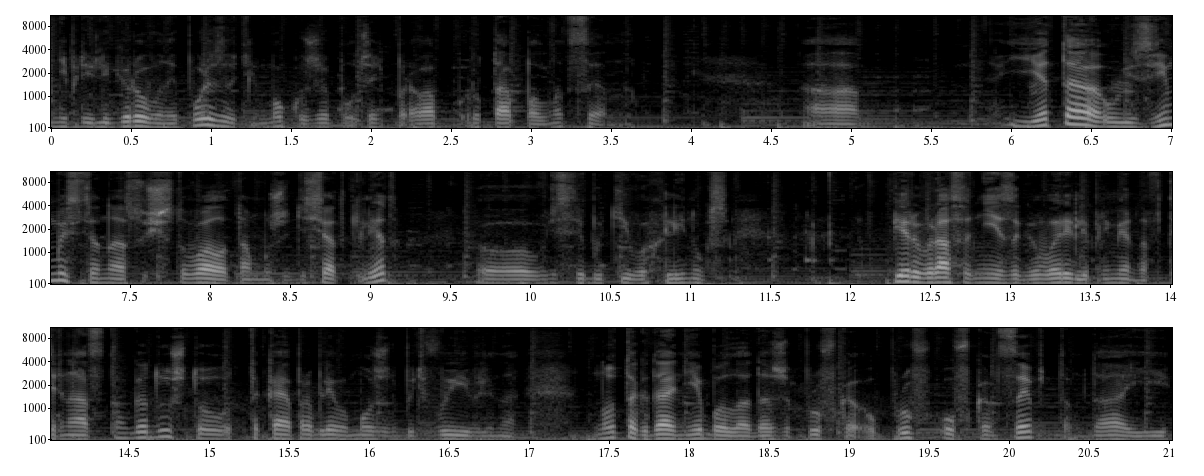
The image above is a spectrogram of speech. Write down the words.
непривилегированный пользователь мог уже получать права рута полноценно. И эта уязвимость, она существовала там уже десятки лет э, в дистрибутивах Linux. Первый раз о ней заговорили примерно в 2013 году, что вот такая проблема может быть выявлена. Но тогда не было даже proof, proof of concept, там, да, и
